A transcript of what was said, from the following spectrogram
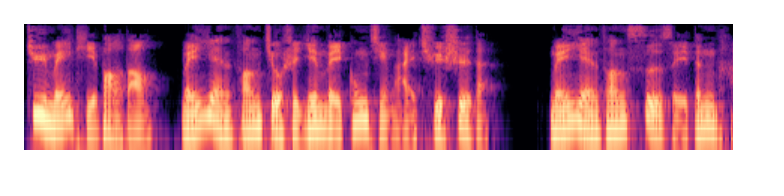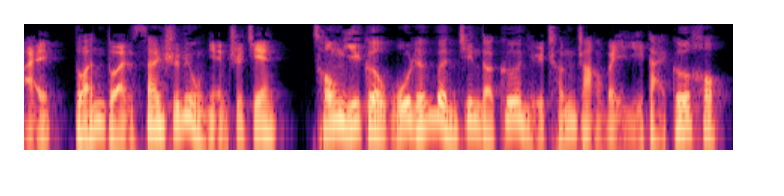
据媒体报道，梅艳芳就是因为宫颈癌去世的。梅艳芳四岁登台，短短三十六年之间，从一个无人问津的歌女成长为一代歌后，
